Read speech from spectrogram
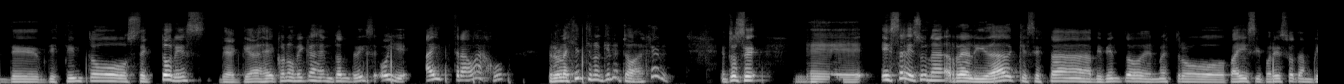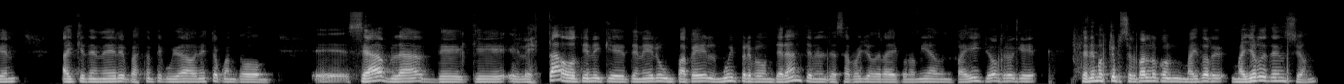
de distintos sectores de actividades económicas en donde dice, oye, hay trabajo, pero la gente no quiere trabajar. Entonces, eh, esa es una realidad que se está viviendo en nuestro país y por eso también hay que tener bastante cuidado en esto cuando eh, se habla de que el Estado tiene que tener un papel muy preponderante en el desarrollo de la economía de un país. Yo creo que tenemos que observarlo con mayor, mayor detención,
